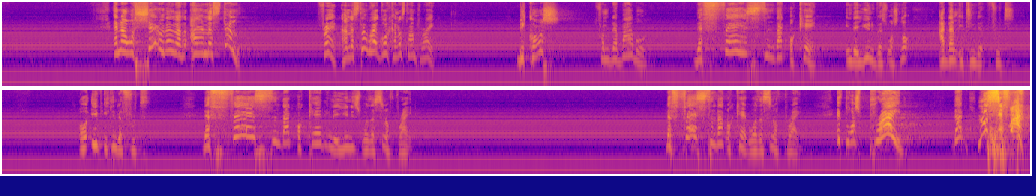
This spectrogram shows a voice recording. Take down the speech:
And I was sharing with them that I understand. Fred, I understand why God cannot stand pride. Because from the Bible, the first thing that occurred in the universe was not Adam eating the fruit or Eve eating the fruit. The first thing that occurred in the universe was the sin of pride. The first thing that occurred was the sin of pride. It was pride that Lucifer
